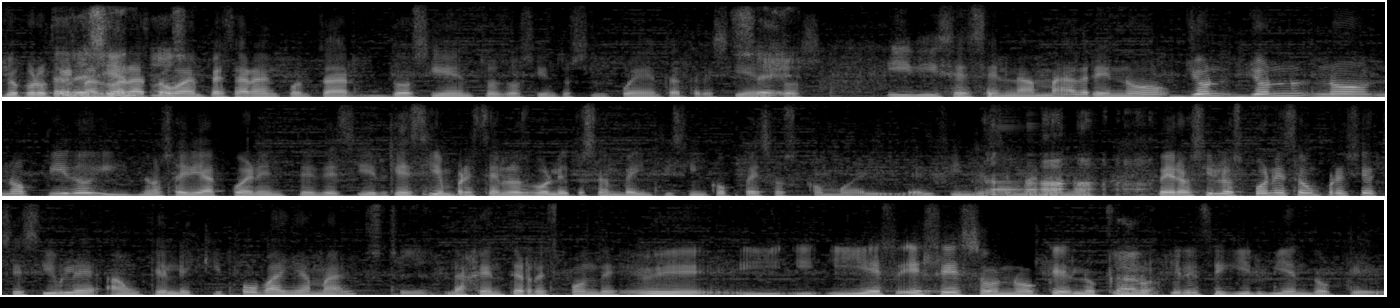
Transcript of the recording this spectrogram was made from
yo creo que el más barato va a empezar a encontrar 200, 250, 300. Y dices en la madre, no, yo, yo no, no pido y no sería coherente decir que siempre estén los boletos en 25 pesos como el, el fin de semana, ¿no? Pero si los pones a un precio accesible, aunque el equipo vaya mal, sí. la gente responde. Eh, y, y, es, es eso ¿no? Que lo que claro. uno quiere seguir viendo, que,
